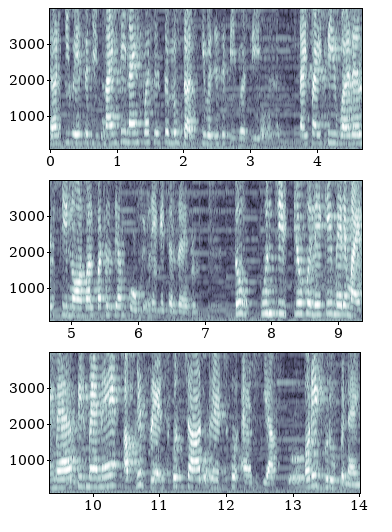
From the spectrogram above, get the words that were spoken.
डर की वजह से फीवर नाइनटी नाइन परसेंट तो लोग डर की वजह से फीवर थी। टाइफाइड थी वायरल थी नॉर्मल बट उसे हम कोविड लेके चल रहे थे। तो उन चीज़ों को लेके मेरे माइंड में आया फिर मैंने अपने फ्रेंड्स को चार फ्रेंड्स को ऐड किया और एक ग्रुप बनाई।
